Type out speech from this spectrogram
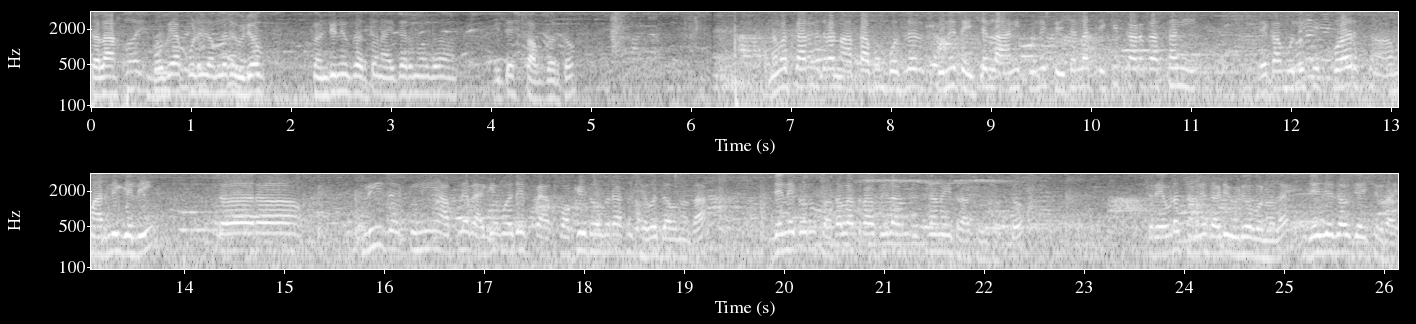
चला बघूया पुढे जमलं तर व्हिडिओ कंटिन्यू करतो नाहीतर मग इथे स्टॉप करतो. नमस्कार मित्रांनो आता आपण पोहोचलो पुणे स्टेशनला आणि पुणे स्टेशनला तिकीट काढत असताना एका मुलीची पर्स मारली गेली. तर प्लीज तुम्ही आपल्या बॅगेमध्ये पॅ पॉकेट वगैरे असं ठेवत जाऊ नका. जेणेकरून स्वतःला त्रास होईल आणि दुसऱ्यांनाही त्रास होऊ शकतो. तर एवढं सांगण्यासाठी व्हिडिओ बनवला आहे जय जय जाऊ जय शिवराय.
